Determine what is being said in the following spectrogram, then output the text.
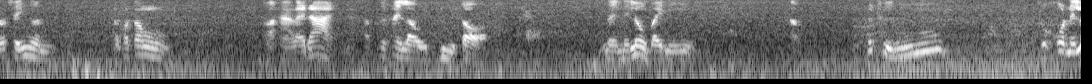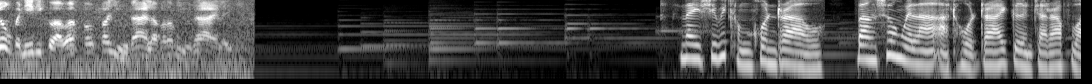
ต้องใช้เงินเราก็ต้องอ่อหารายได้นะครับ เพื่อให้เราอยู่ต่อในในโลกใบนี้ครับก็ถึงทุกคนในโลกใบนี้ดีกว่าว่าเขาก็อยู่ได้เราก็ต้องอยู่ได้อะไรอย่างเงี้ยในชีวิตของคนเรา บางช่วงเวลาอาจโหดร้ายเกินจะรับไหว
